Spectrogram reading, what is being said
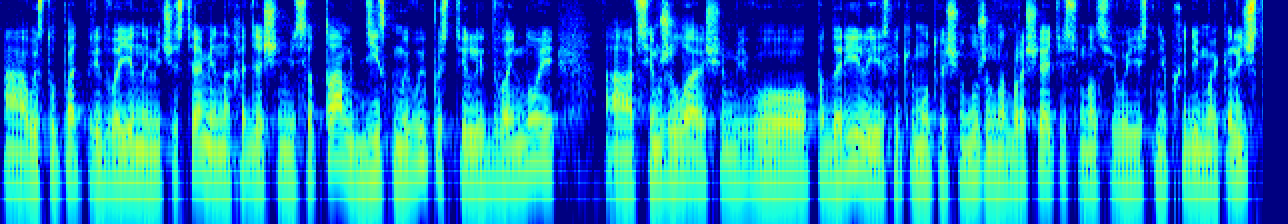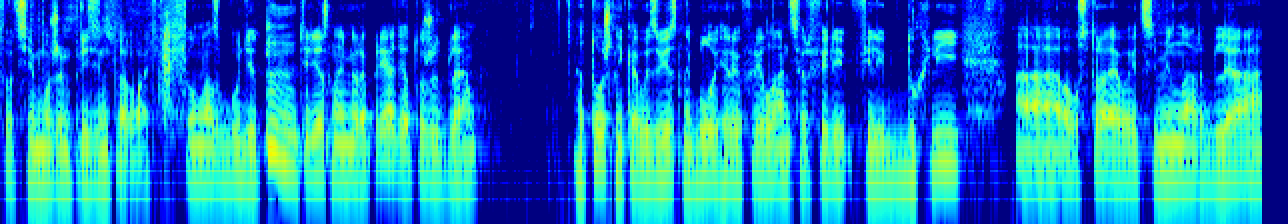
а, выступать перед военными частями, находящимися там. Диск мы выпустили двойной, а, всем желающим его подарили. Если кому-то еще нужен, обращайтесь, у нас его есть необходимое количество, всем можем презентовать. У нас будет интересное мероприятие тоже для Атошников, известный блогер и фрилансер Филипп, Духли а, устраивает семинар для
